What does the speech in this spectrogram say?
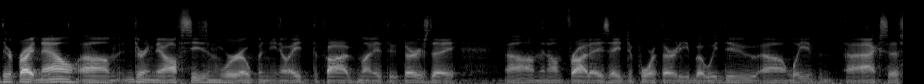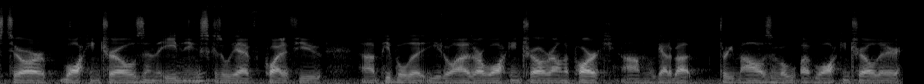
there, right now, um, during the off season, we're open. You know, eight to five, Monday through Thursday, um, and on Fridays, eight to four thirty. But we do uh, leave uh, access to our walking trails in the evenings because we have quite a few uh, people that utilize our walking trail around the park. Um, we've got about three miles of, of walking trail there.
